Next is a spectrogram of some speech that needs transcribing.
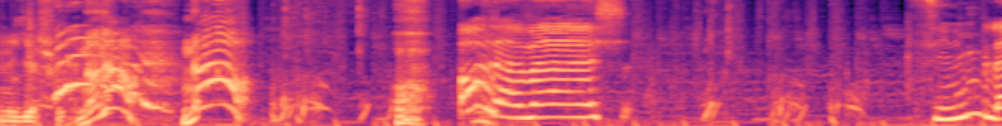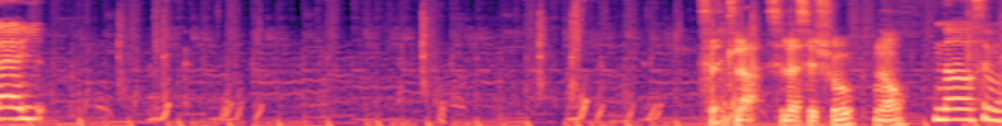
méga chaud. Non, non Oh la vache C'est une blague. C'est là, c'est là, c'est chaud. Non Non, c'est bon.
